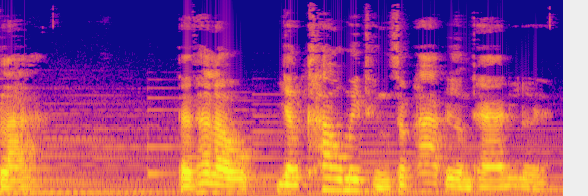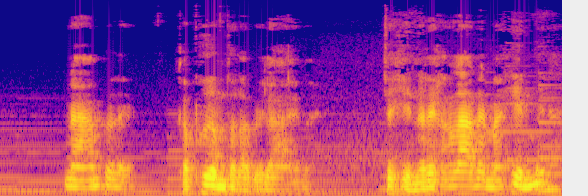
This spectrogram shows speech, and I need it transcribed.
ปลา แต่ถ้าเรายังเข้าไม่ถึงสภาพเดิมแท้นี่เลย น้ำก็เลยกระเพื่อมตลอดเวลาใช่ไหมจะเห็นอะไรข้างล่างได้ไหมเห็นไม่ได้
